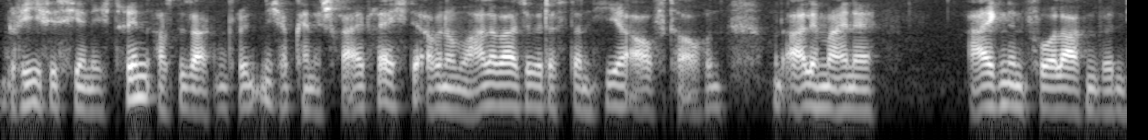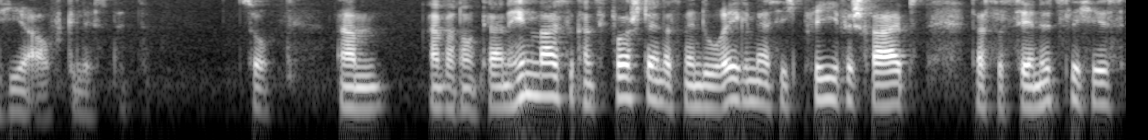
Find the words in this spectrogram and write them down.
Brief ist hier nicht drin, aus besagten Gründen. Ich habe keine Schreibrechte, aber normalerweise wird das dann hier auftauchen und alle meine eigenen Vorlagen würden hier aufgelistet. So, ähm, einfach noch ein kleiner Hinweis. Du kannst dir vorstellen, dass wenn du regelmäßig Briefe schreibst, dass das sehr nützlich ist.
